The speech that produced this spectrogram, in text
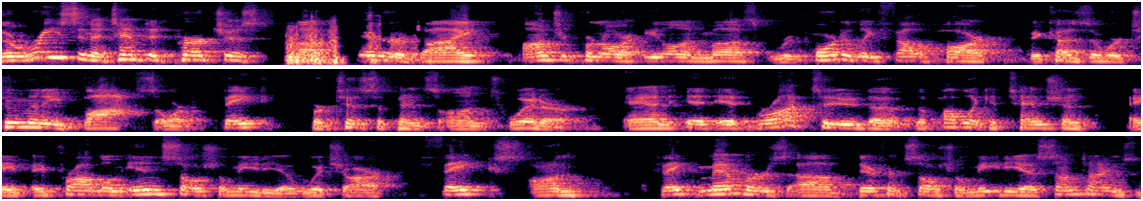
The recent attempted purchase of Twitter by entrepreneur Elon Musk reportedly fell apart because there were too many bots or fake participants on Twitter. And it, it brought to the, the public attention a, a problem in social media, which are fakes on fake members of different social media, sometimes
